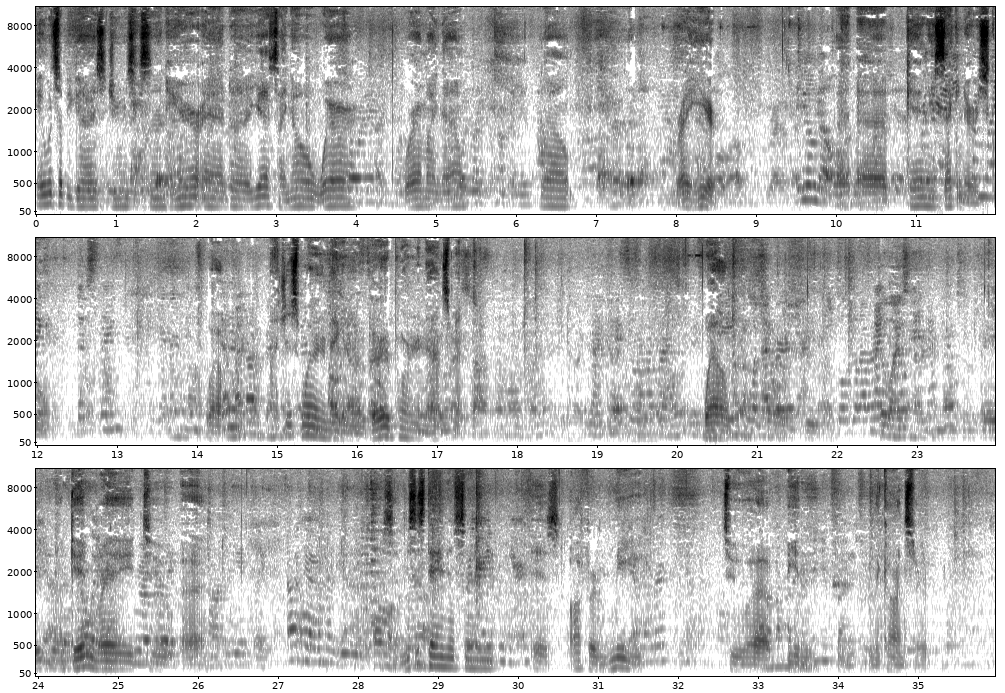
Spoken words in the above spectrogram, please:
Hey, what's up, you guys? June Son here, and uh, yes, I know where. Where am I now? Well, right here at uh, Kennedy Secondary School. Well, I just wanted to make a very important announcement. Well, I'm getting ready to. Uh, so Mrs. Danielson is offered me to uh, be in, in, in, the concert,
